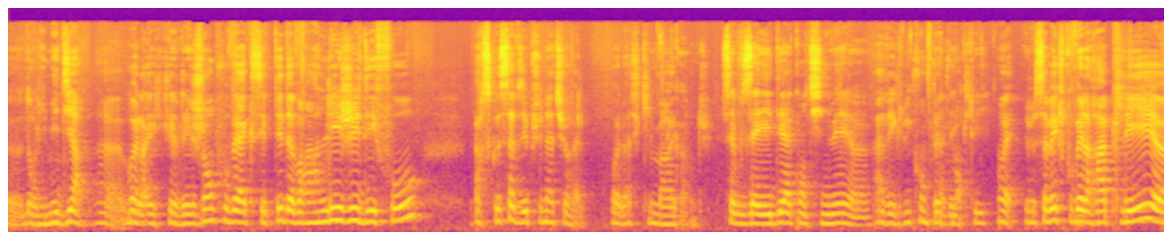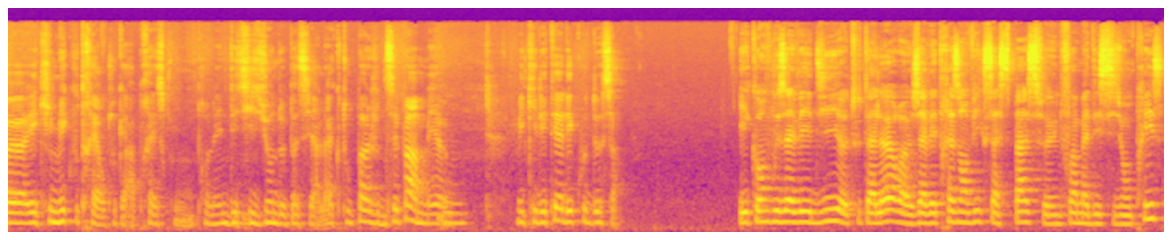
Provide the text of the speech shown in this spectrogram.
euh, dans les médias. voilà, et que les gens pouvaient accepter d'avoir un léger défaut parce que ça faisait plus naturel. Voilà ce qu'il m'a répondu. Ça vous a aidé à continuer avec lui complètement. Avec lui. Ouais, je savais que je pouvais le rappeler et qu'il m'écouterait en tout cas. Après, est-ce qu'on prenait une décision de passer à l'acte ou pas, je ne sais pas, mais, mm. mais qu'il était à l'écoute de ça. Et quand vous avez dit euh, tout à l'heure, euh, j'avais très envie que ça se passe une fois ma décision prise,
